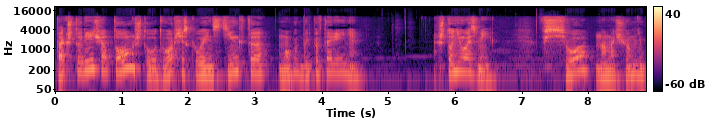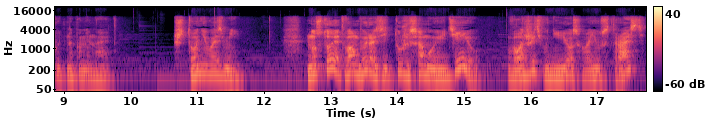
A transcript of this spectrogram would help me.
Так что речь о том, что у творческого инстинкта могут быть повторения. Что не возьми, все нам о чем-нибудь напоминает. Что не возьми. Но стоит вам выразить ту же самую идею, вложить в нее свою страсть,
